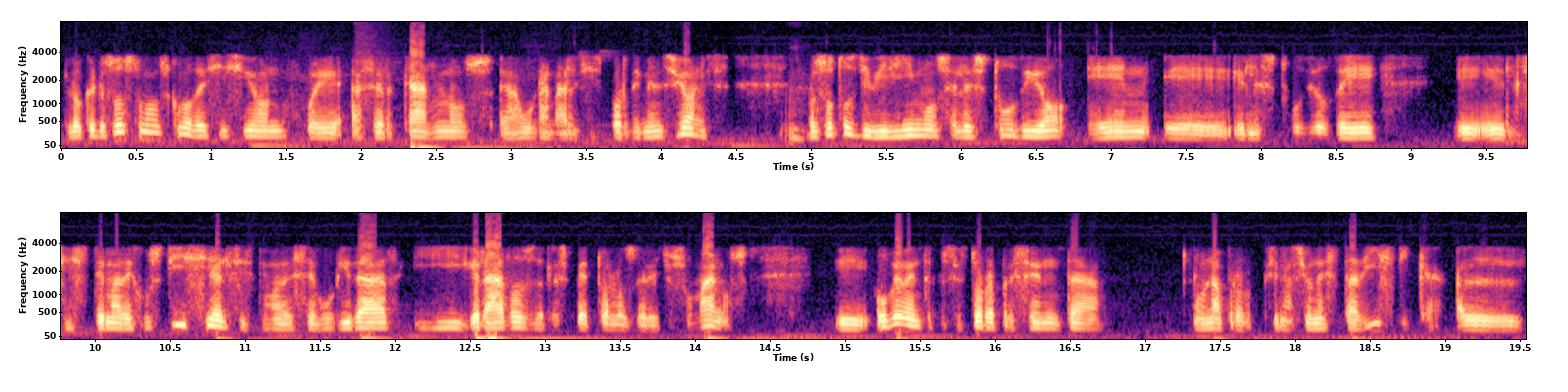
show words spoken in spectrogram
lo que nosotros tomamos como decisión fue acercarnos a un análisis por dimensiones. Nosotros dividimos el estudio en eh, el estudio de eh, el sistema de justicia, el sistema de seguridad y grados de respeto a los derechos humanos. Eh, obviamente, pues esto representa una aproximación estadística al,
